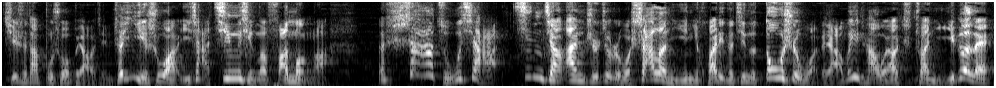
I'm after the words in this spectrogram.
其实他不说不要紧，这一说啊，一下惊醒了樊猛啊！呃，杀足下，金将安之，就是我杀了你，你怀里的金子都是我的呀，为啥我要只赚你一个嘞？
